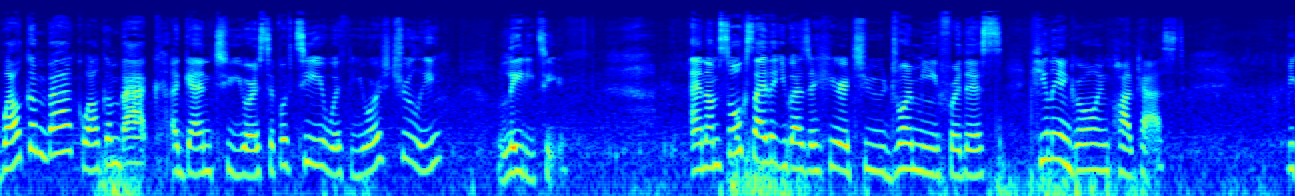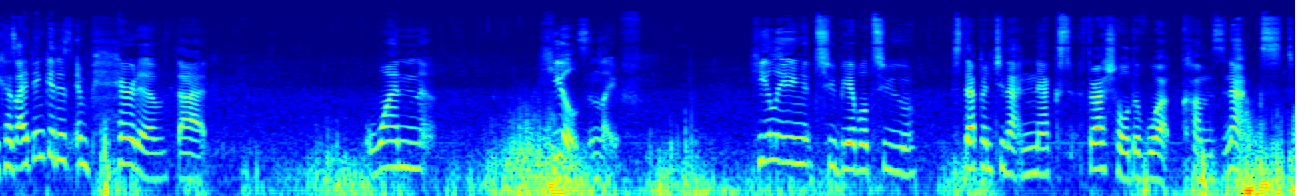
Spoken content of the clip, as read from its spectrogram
Welcome back, welcome back again to your sip of tea with yours truly, Lady T. And I'm so excited that you guys are here to join me for this healing and growing podcast because I think it is imperative that one heals in life. Healing to be able to step into that next threshold of what comes next.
